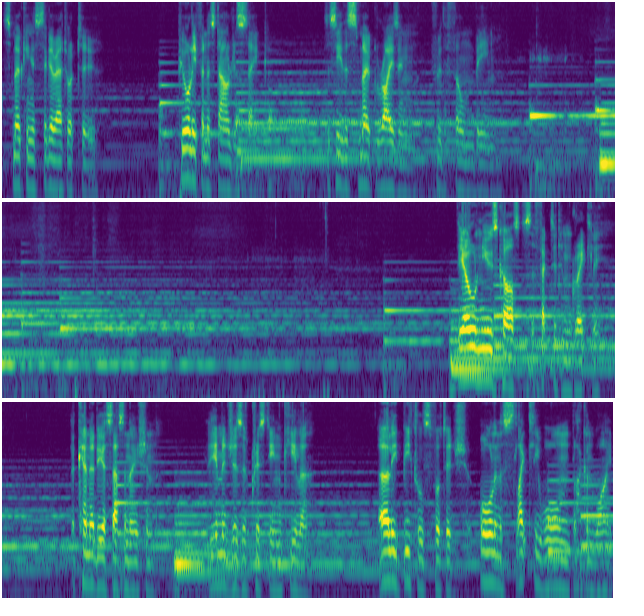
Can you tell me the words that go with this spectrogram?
smoking a cigarette or two, purely for nostalgia's sake, to see the smoke rising through the film beam. The old newscasts affected him greatly. The Kennedy assassination, the images of Christine Keeler, early Beatles footage, all in a slightly worn black and white.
